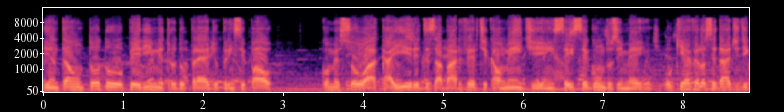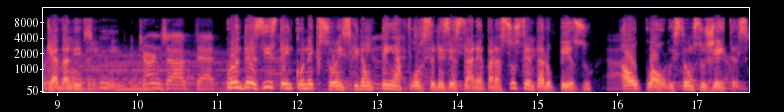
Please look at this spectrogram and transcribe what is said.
E então todo o perímetro do prédio principal começou a cair e desabar verticalmente em 6 segundos e meio, o que é velocidade de queda livre. Quando existem conexões que não têm a força necessária para sustentar o peso ao qual estão sujeitas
